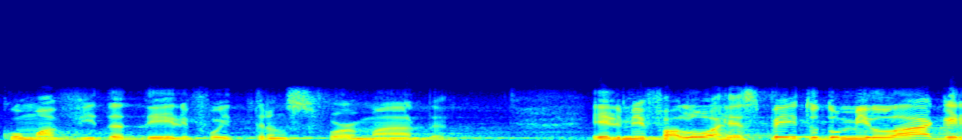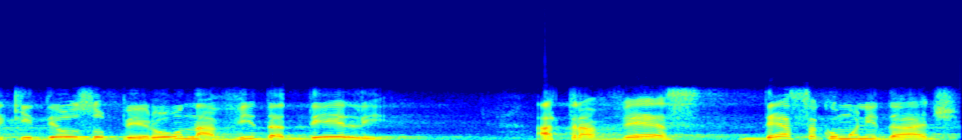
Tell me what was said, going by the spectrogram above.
como a vida dele foi transformada. Ele me falou a respeito do milagre que Deus operou na vida dele, através dessa comunidade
